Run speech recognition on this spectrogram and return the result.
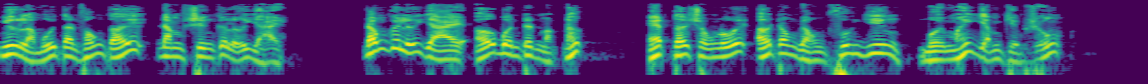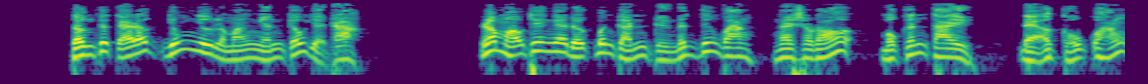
như là mũi tên phóng tới, đâm xuyên cái lưỡi dài. Đóng cái lưỡi dài ở bên trên mặt đất, ép tới sông núi ở trong vòng phương viên mười mấy dặm chìm xuống. Từng cái kẻ đất giống như là mạng nhện kéo dài ra. Lâm Hậu Thiên nghe được bên cạnh truyền đến tiếng vang, ngay sau đó một cánh tay đè ở cổ của hắn,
